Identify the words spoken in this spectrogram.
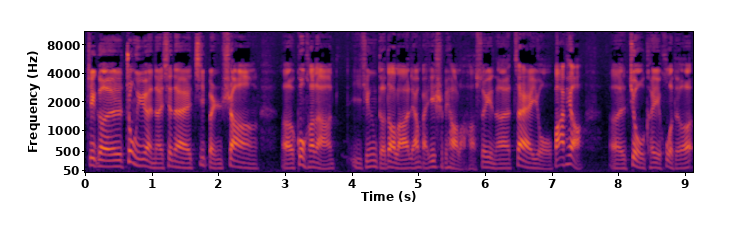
这个众议院呢，现在基本上呃，共和党。已经得到了两百一十票了哈，所以呢，再有八票，呃，就可以获得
